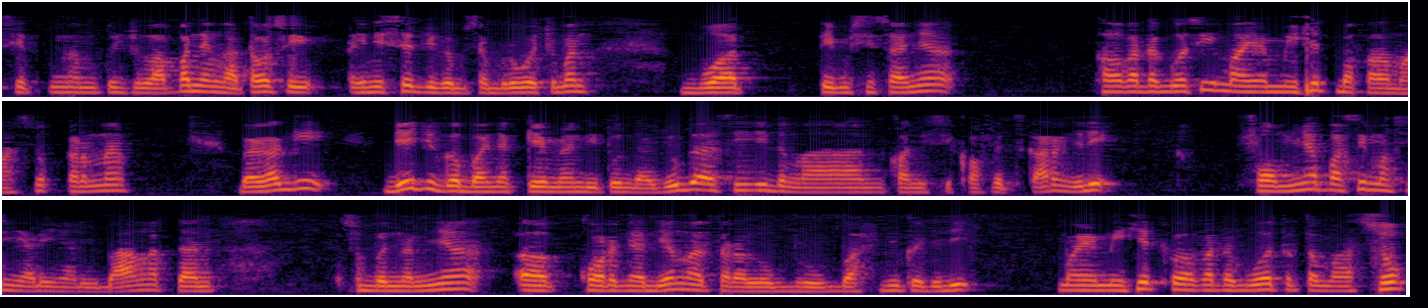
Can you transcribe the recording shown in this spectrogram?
seat 6, 7, 8 yang nggak tahu sih ini seat juga bisa berubah. Cuman buat tim sisanya kalau kata gue sih Miami Heat bakal masuk karena balik lagi dia juga banyak game yang ditunda juga sih dengan kondisi COVID sekarang. Jadi formnya pasti masih nyari-nyari banget dan sebenarnya eh, core-nya dia nggak terlalu berubah juga. Jadi Miami Heat kalau kata gue tetap masuk.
